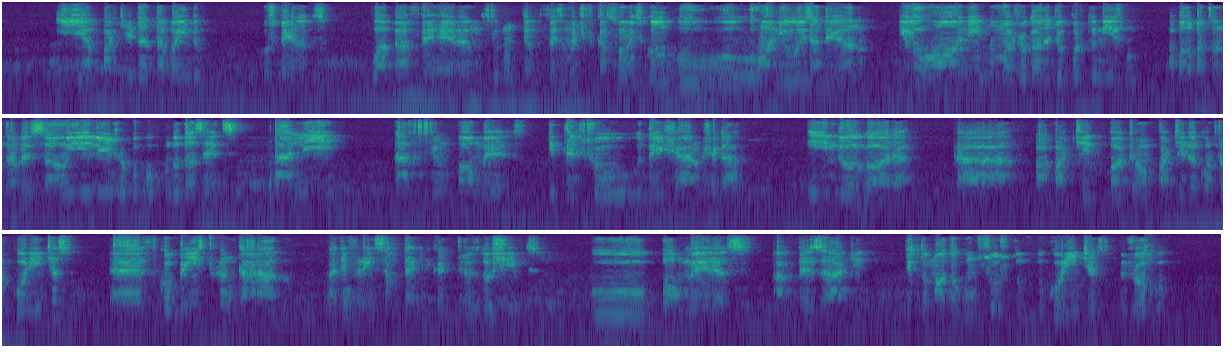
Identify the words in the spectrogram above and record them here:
E a partida estava indo os pênaltis. O Abel Ferreira, no segundo tempo, fez modificações, colocou o Rony e o Luiz Adriano. E o Rony, numa jogada de oportunismo, a bola bateu no travessão e ele jogou para o fundo das redes. Dali nasceu um Palmeiras, que deixou, deixaram chegar. Indo agora para a partida, última partida contra o Corinthians, é, ficou bem escancarado a diferença técnica entre os dois times. O Palmeiras, apesar de ter tomado alguns sustos do Corinthians no jogo,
